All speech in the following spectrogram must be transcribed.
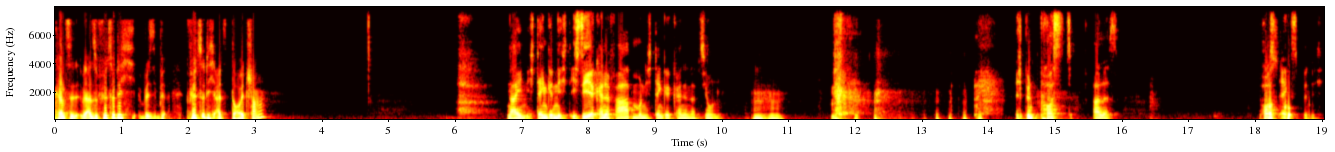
Kannst du, also fühlst du dich, fühlst du dich als Deutscher? Nein, ich denke nicht. Ich sehe keine Farben und ich denke keine Nation. Mhm. Ich bin Post alles. Post-Ex bin ich.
